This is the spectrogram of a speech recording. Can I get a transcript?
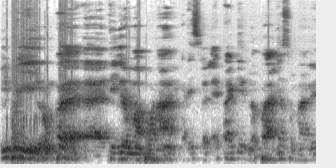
இப்படி ரொம்ப தீவிரமா போனா கடைசியில லேட் ஆகிட்டே இருந்தப்ப ஐயா சொன்னாரு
